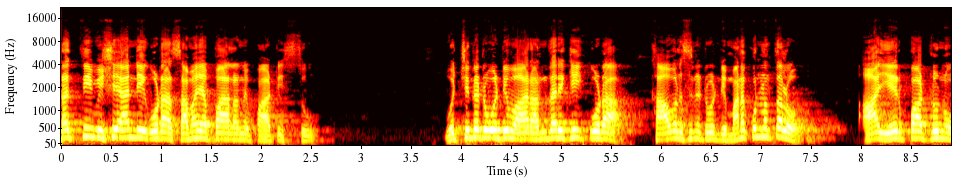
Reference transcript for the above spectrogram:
ప్రతి విషయాన్ని కూడా సమయపాలన పాటిస్తూ వచ్చినటువంటి వారందరికీ కూడా కావలసినటువంటి మనకున్నంతలో ఆ ఏర్పాట్లను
